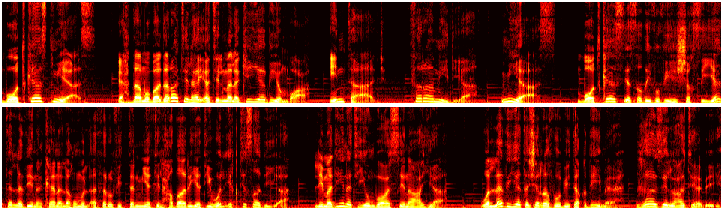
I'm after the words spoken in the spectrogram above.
بودكاست مياس إحدى مبادرات الهيئة الملكية بينبع إنتاج ثرى ميديا مياس. بودكاست يستضيف فيه الشخصيات الذين كان لهم الأثر في التنمية الحضارية والاقتصادية لمدينة ينبع الصناعية والذي يتشرف بتقديمه غازي العتيبي.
